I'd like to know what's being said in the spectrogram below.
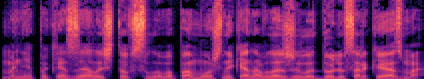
Мне показалось, что в слово «помощник» она вложила долю сарказма.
